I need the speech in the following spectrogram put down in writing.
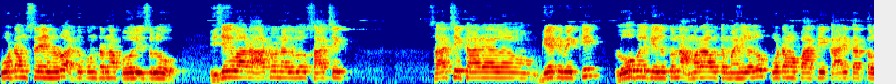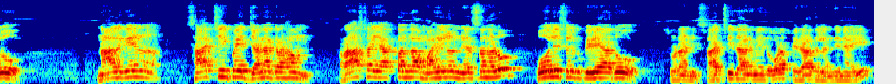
కూటం శ్రేణులు అడ్డుకుంటున్న పోలీసులు. విజయవాడ ఆటోనగర్లో సాక్షి సాక్షి కార్యాలయం గేటు వెక్కి లోపలికి వెళుతున్న అమరావతి మహిళలు కూటమి పార్టీ కార్యకర్తలు. నాలుగే సాక్షిపై జనగ్రహం. రాష్ట్ర వ్యాప్తంగా మహిళల నిరసనలు పోలీసులకు ఫిర్యాదు. చూడండి సాక్షి దాని మీద కూడా ఫిర్యాదులు అందినాయి.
